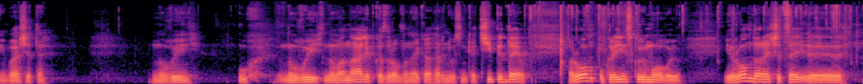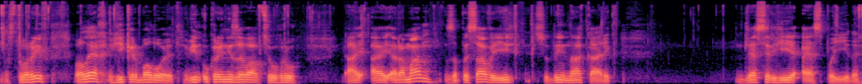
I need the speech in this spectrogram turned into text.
І бачите, новий, ух, новий, нова наліпка зроблена, яка гарнюсенька. Чіп Дейл. Ром українською мовою. І Ром, до речі, цей е, створив Олег Гікербалоїд. Він українізував цю гру. А, а Роман записав її сюди на карік. Для Сергія С поїде.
